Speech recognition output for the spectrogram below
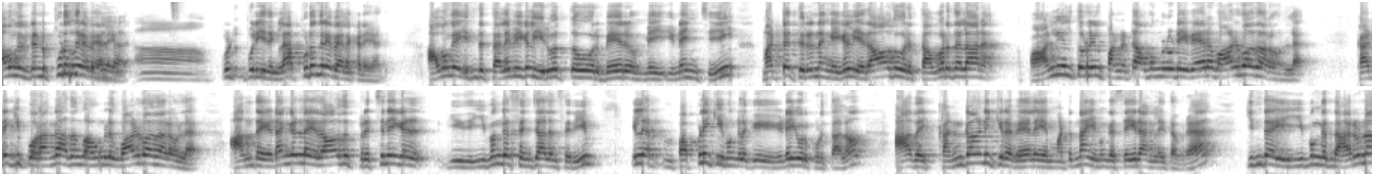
அவங்க கிட்ட புடுங்குற வேலை புரியுதுங்களா? புடுங்குற வேலை கிடையாது. அவங்க இந்த தலைவிகள் இருபத்தோரு பேருமே இணைஞ்சு மற்ற திருநங்கைகள் ஏதாவது ஒரு தவறுதலான பாலியல் தொழில் பண்ணிட்டு அவங்களுடைய வேற வாழ்வாதாரம் இல்லை. கடைக்கு போறாங்க அது அவங்களுக்கு வாழ்வாதாரம் இல்லை. அந்த இடங்கள்ல ஏதாவது பிரச்சனைகள் இவங்க செஞ்சாலும் சரி இல்ல பப்ளிக் இவங்களுக்கு இடையூறு கொடுத்தாலும் அதை கண்காணிக்கிற வேலையை மட்டும்தான் இவங்க செய்றாங்களே தவிர இந்த இவங்க இந்த அருணா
